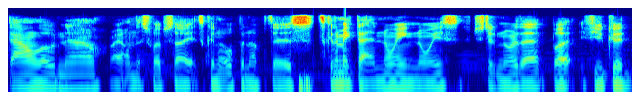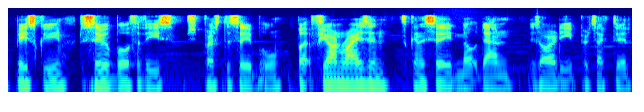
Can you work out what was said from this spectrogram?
download now right on this website. It's going to open up this. It's going to make that annoying noise. Just ignore that. But if you could basically disable both of these just press disable. But if you're on Ryzen it's going to say meltdown is already protected.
